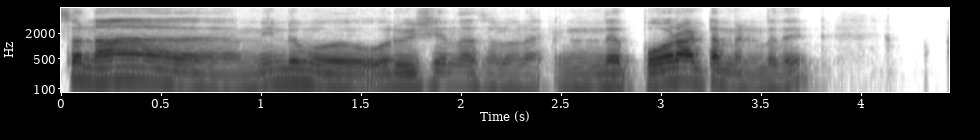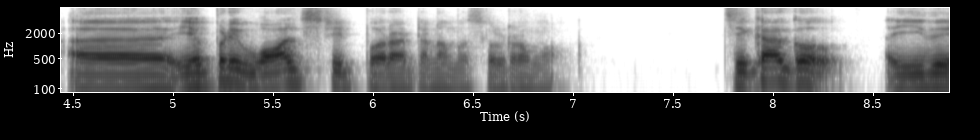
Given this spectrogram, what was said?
ஸோ நான் மீண்டும் ஒரு விஷயம் தான் சொல்ல வரேன். இந்த போராட்டம் என்பது எப்படி வால் ஸ்ட்ரீட் போராட்டம் நம்ம சொல்றோமோ, சிகாகோ இது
